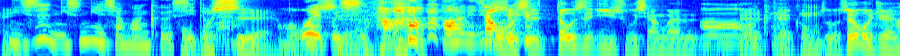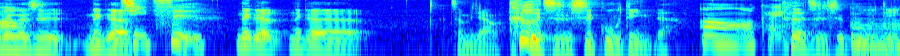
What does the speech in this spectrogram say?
欸、你是你是念相关科系的吗？我不是、欸，我也不是。好，好，你但我是都是艺术相关的、oh. 的工作，所以我觉得那个是那个其次，那个那个怎么讲，特质是固定的。嗯，OK，特质是固定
